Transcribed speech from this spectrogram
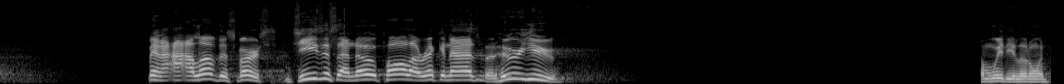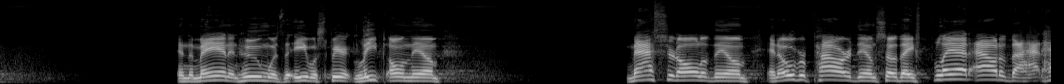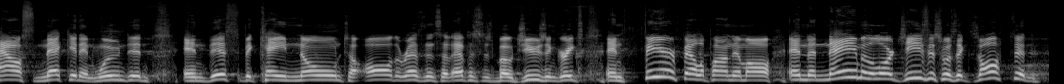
Man, I, I love this verse. Jesus, I know, Paul, I recognize, but who are you? I'm with you, little one. And the man in whom was the evil spirit leaped on them, mastered all of them, and overpowered them. So they fled out of the house naked and wounded. And this became known to all the residents of Ephesus, both Jews and Greeks. And fear fell upon them all. And the name of the Lord Jesus was exalted.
